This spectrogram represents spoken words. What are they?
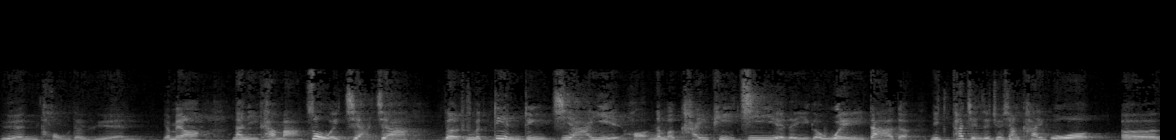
源头的源有没有？那你看嘛，作为贾家的那么奠定家业哈，那么开辟基业的一个伟大的，你他简直就像开国呃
